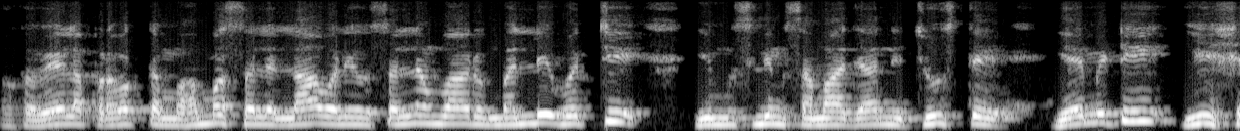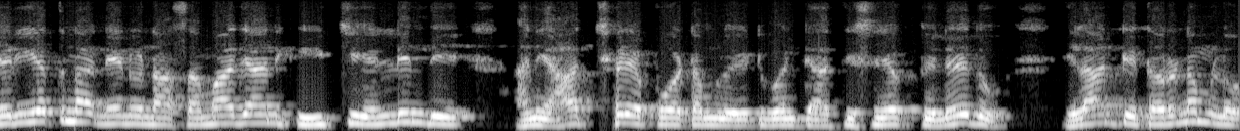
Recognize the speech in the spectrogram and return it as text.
ఒకవేళ ప్రవక్త మొహమ్మద్ సల్లల్లా అలీ వసల్లం వారు మళ్ళీ వచ్చి ఈ ముస్లిం సమాజాన్ని చూస్తే ఏమిటి ఈ షరియత్న నేను నా సమాజానికి ఇచ్చి వెళ్ళింది అని ఆశ్చర్యపోవటంలో ఎటువంటి అతిశయోక్తి లేదు. ఇలాంటి తరుణంలో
